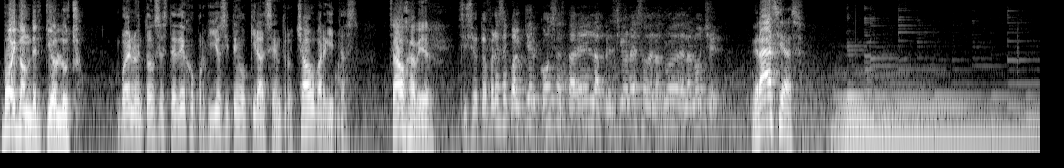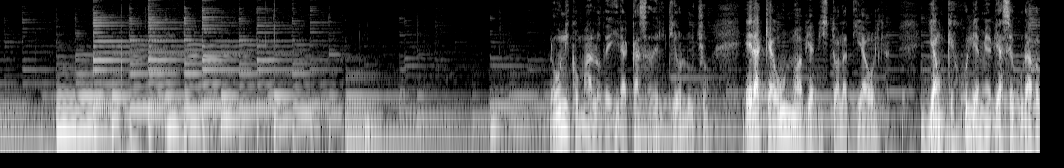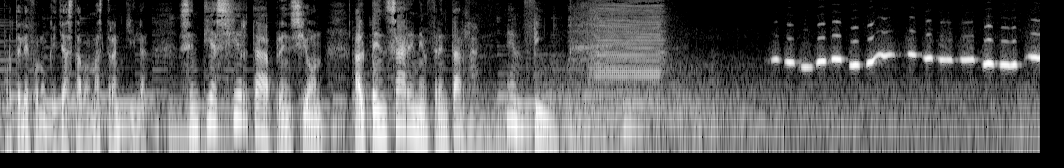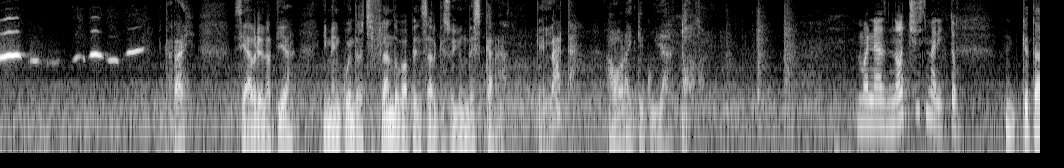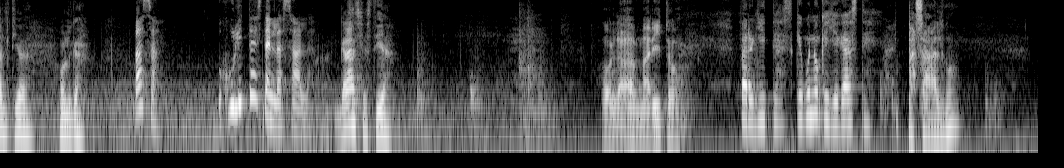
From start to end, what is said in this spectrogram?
Voy donde el tío Lucho. Bueno, entonces te dejo porque yo sí tengo que ir al centro. Chao, Varguitas. Chao, Javier. Si se te ofrece cualquier cosa, estaré en la pensión a eso de las nueve de la noche. Gracias. Único malo de ir a casa del tío Lucho era que aún no había visto a la tía Olga. Y aunque Julia me había asegurado por teléfono que ya estaba más tranquila, sentía cierta aprensión al pensar en enfrentarla. En fin. Caray, si abre la tía y me encuentra chiflando va a pensar que soy un descarado. ¡Qué lata! Ahora hay que cuidar todo. Buenas noches, Marito. ¿Qué tal, tía Olga? Pasa. Julita está en la sala. Gracias, tía. Hola, Marito. Varguitas, qué bueno que llegaste. ¿Pasa algo?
